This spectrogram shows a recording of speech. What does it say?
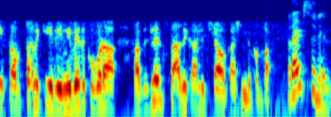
ఈ ప్రభుత్వానికి నివేదిక కూడా విజిలెన్స్ అధికారులు ఇచ్చే అవకాశం ఉంది. రైట్ సునీల్.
